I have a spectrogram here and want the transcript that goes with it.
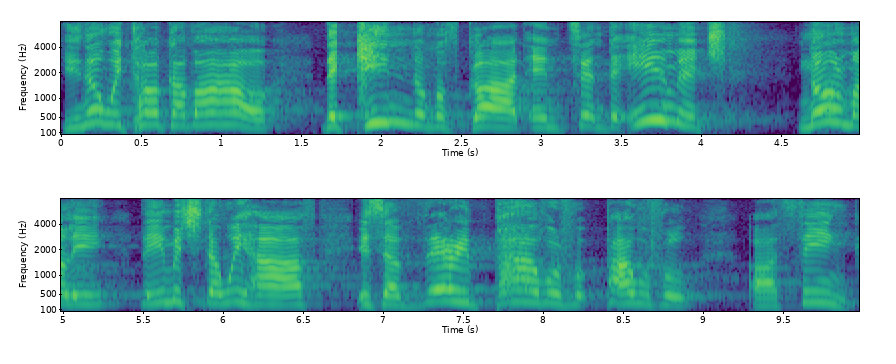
You know, we talk about the kingdom of God and the image. Normally, the image that we have is a very powerful, powerful uh, thing.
